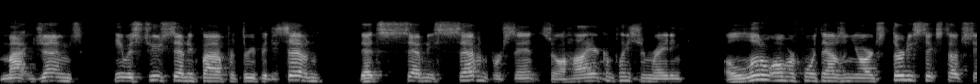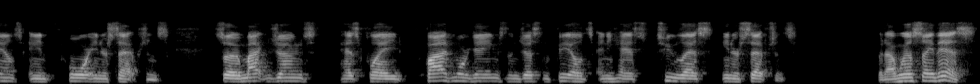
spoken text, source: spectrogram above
Mac Jones, he was 275 for 357. That's 77%, so a higher completion rating, a little over 4,000 yards, 36 touchdowns, and four interceptions. So Mac Jones has played five more games than Justin Fields, and he has two less interceptions. But I will say this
